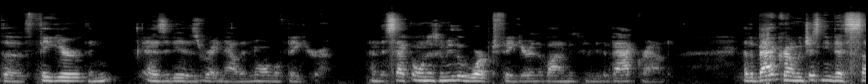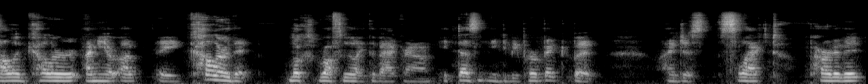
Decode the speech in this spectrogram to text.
the figure the, as it is right now, the normal figure. And the second one is going to be the warped figure, and the bottom is going to be the background. Now the background, we just need a solid color, I mean a, a color that looks roughly like the background. It doesn't need to be perfect, but I just select part of it,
